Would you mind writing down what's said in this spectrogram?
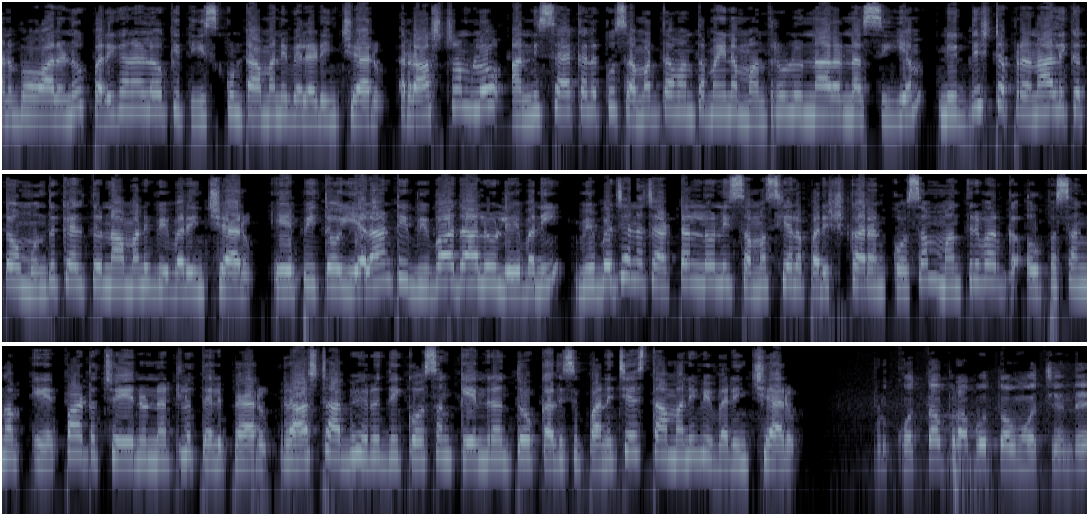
అనుభవాలను పరిగణలోకి తీసుకుంటామని వెల్లడించారు. రాష్ట్రంలో అన్ని శాఖలకు సమర్థవంతమైన మంత్రులున్నారన్న సీఎం నిర్దిష్ట ప్రణాళికతో ముందుకెళ్తున్నామని వివరించారు. ఏపీతో ఎలాంటి వివాదాలు లేవని విభజన చట్టంలోని సమస్యల పరిష్కారం కోసం మంత్రివర్గ ఉపసంఘం ఏర్పాటు చేయనున్నట్లు తెలిపారు. రాష్ట్రాభివృద్ధి కోసం కేంద్రంతో కలిసి పనిచేస్తామని వివరించారు. ఇప్పుడు కొత్త ప్రభుత్వం వచ్చింది.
